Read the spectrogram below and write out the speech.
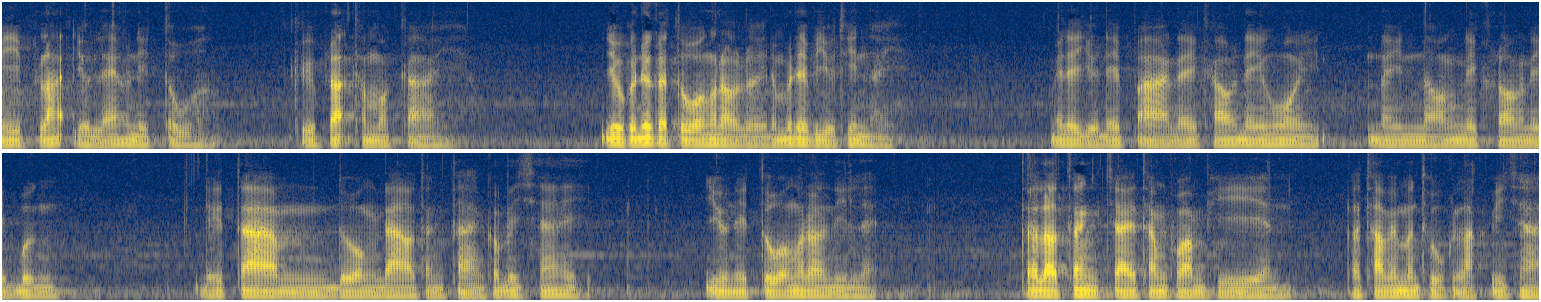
มีพระอยู่แล้วในตัว คือพระธรรมกาย อยู่กับเนื้อกับตัวของเราเลยเราไม่ได้ไปอยู่ที่ไหน ไม่ได้อยู่ในป่าในเขาในห้วย ในหนองในคลองในบึง หรือตามดวงดาวต่างๆ ก็ไม่ใช่ อยู่ในตัวของเรานี่แหละถ้าเราตั้งใจทำความเพียรเราทำให้มันถูกหลักวิชา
